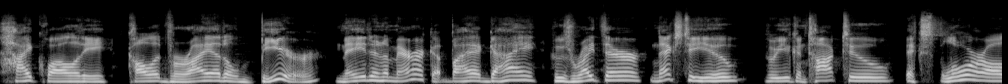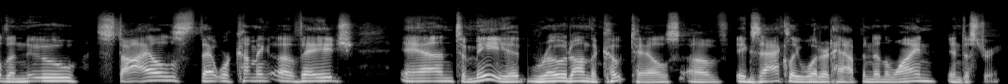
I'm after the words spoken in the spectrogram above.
high quality, call it varietal beer made in America by a guy who's right there next to you, who you can talk to, explore all the new styles that were coming of age and to me, it rode on the coattails of exactly what had happened in the wine industry.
